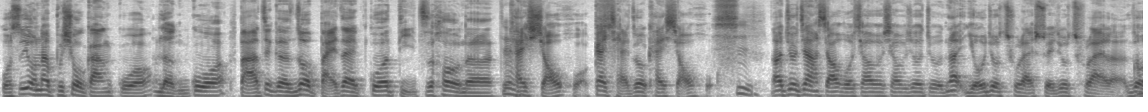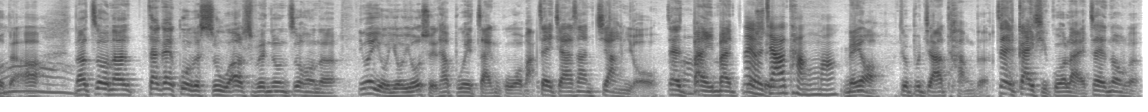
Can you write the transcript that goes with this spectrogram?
我是用那不锈钢锅，冷锅，把这个肉摆在锅底之后呢，开小火，盖起来之后开小火，是，然后就这样小火小火小火就就那油就出来，水就出来了，肉的啊。哦、那之后呢，大概过个十五二十分钟之后呢，因为有油有水，它不会粘锅嘛，再加上酱油，再拌一拌。那有加糖吗？没有。就不加糖的，再盖起锅来，再弄了，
